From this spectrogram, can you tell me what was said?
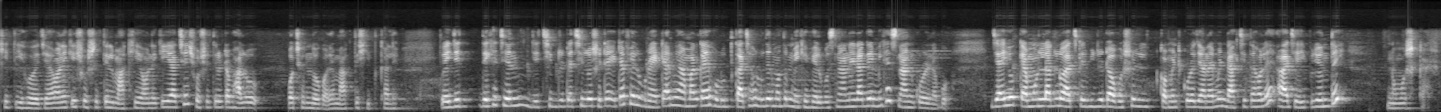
শীতই হয়ে যায়। অনেকেই সর্ষের তেল মাখিয়ে অনেকেই আছে সর্ষের তেলটা ভালো পছন্দ করে মাখতে শীতকালে। তো এই যে দেখেছেন যে ছিবড়েটা ছিল সেটা, এটা ফেলব না, এটা আমি আমার গায়ে হলুদ, কাঁচা হলুদের মতন মেখে ফেলব। স্নানের আগে মেখে স্নান করে নেব। যাই হোক, কেমন লাগল আজকের ভিডিওটা অবশ্যই কমেন্ট করে জানাবেন। রাখছি তাহলে, আজ এই পর্যন্তই। নমস্কার।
